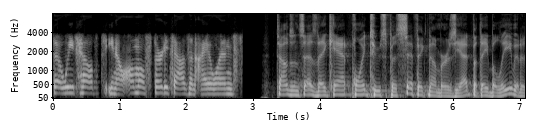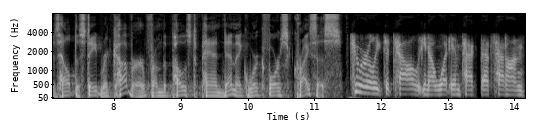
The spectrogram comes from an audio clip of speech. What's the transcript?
So we've helped, you know, almost 30,000 Iowans Townsend says they can't point to specific numbers yet, but they believe it has helped the state recover from the post-pandemic workforce crisis. Too early to tell, you know, what impact that's had on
